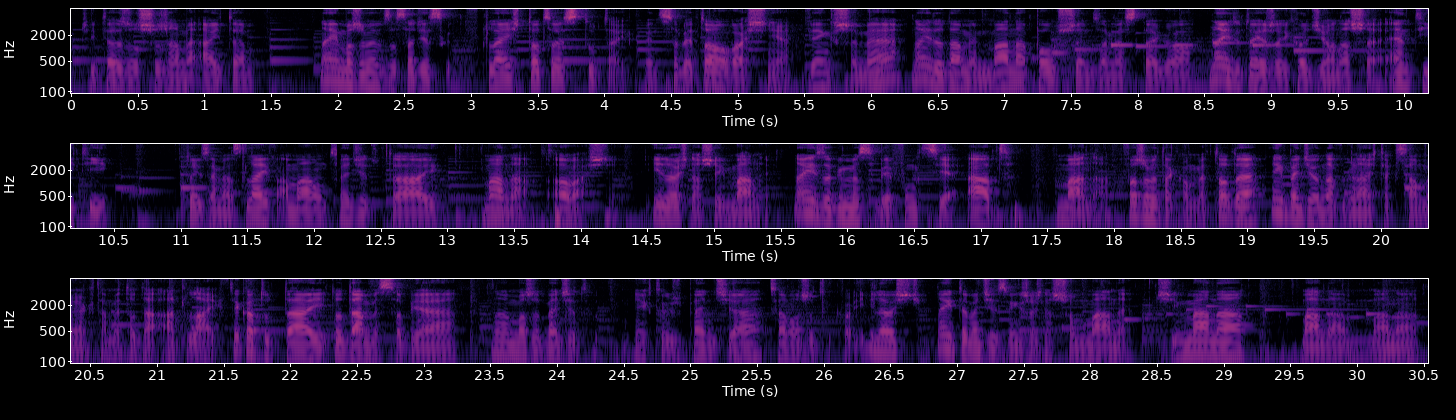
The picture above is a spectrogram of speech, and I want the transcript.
czyli też rozszerzamy item. No i możemy w zasadzie wkleić to, co jest tutaj, więc sobie to właśnie zwiększymy, no i dodamy Mana Potion zamiast tego. No i tutaj jeżeli chodzi o nasze Entity, tutaj zamiast Life Amount będzie tutaj Mana, o właśnie, ilość naszej many. No i zrobimy sobie funkcję add mana. Tworzymy taką metodę, no i będzie ona wyglądać tak samo jak ta metoda add life. Tylko tutaj dodamy sobie, no może będzie to, niech to już będzie, samo, że tylko ilość. No i to będzie zwiększać naszą manę, czyli mana, mana, mana.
